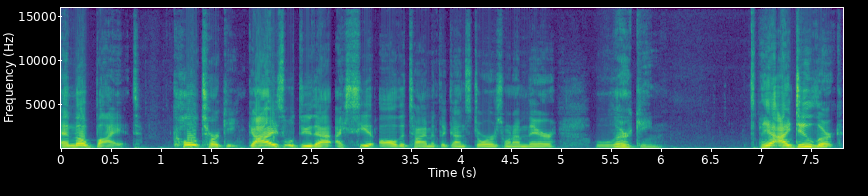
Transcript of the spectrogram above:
and they'll buy it. Cold turkey. Guys will do that. I see it all the time at the gun stores when I'm there lurking. Yeah, I do lurk.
